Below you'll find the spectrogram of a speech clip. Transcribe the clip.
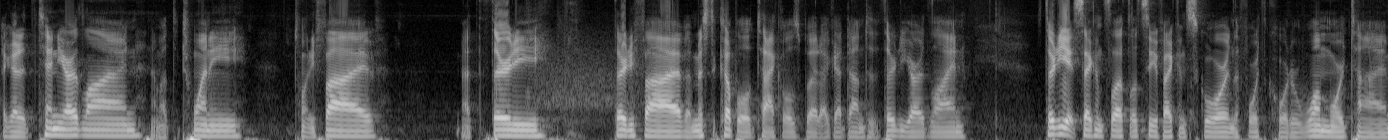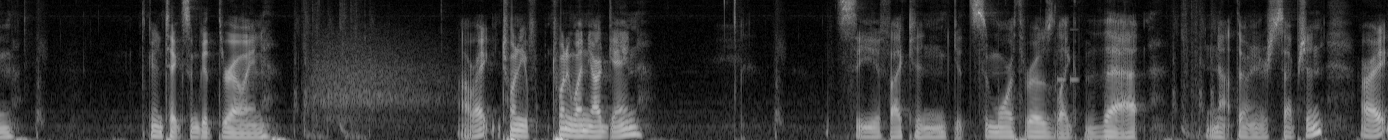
I got at the 10 yard line. I'm at the 20, 25, I'm at the 30, 35. I missed a couple of tackles, but I got down to the 30 yard line. 38 seconds left. Let's see if I can score in the fourth quarter one more time. It's going to take some good throwing. All right, 20, 21 yard gain. Let's see if I can get some more throws like that. Not throw an interception. All right,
